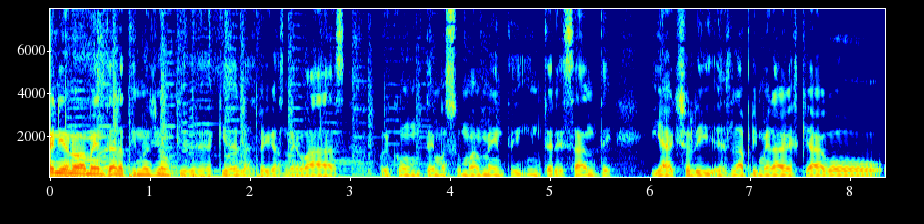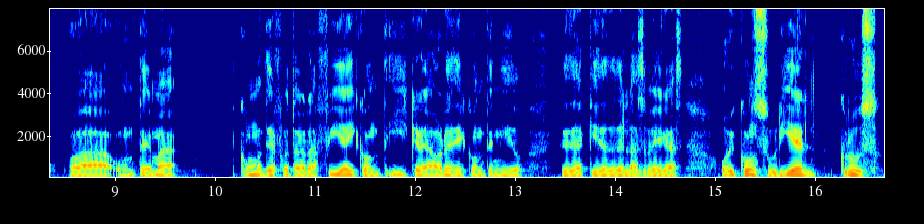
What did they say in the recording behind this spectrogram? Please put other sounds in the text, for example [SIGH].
Bienvenido nuevamente a Latino Junkie desde aquí de Las Vegas, Nevadas. Hoy con un tema sumamente interesante y actually es la primera vez que hago uh, un tema como de fotografía y, con, y creadores de contenido desde aquí desde Las Vegas. Hoy con Suriel Cruz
